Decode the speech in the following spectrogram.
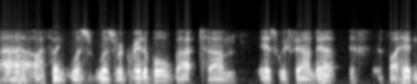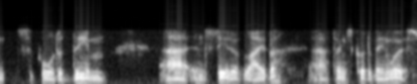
uh, I think was was regrettable. But um, as we found out, if if I hadn't supported them uh, instead of Labor, uh, things could have been worse.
